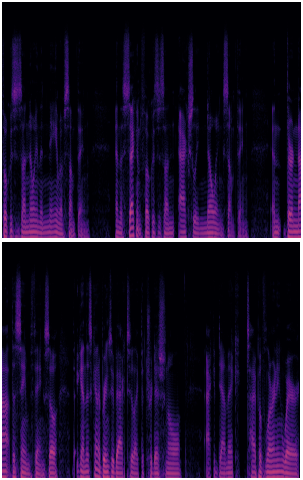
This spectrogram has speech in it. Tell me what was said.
focuses on knowing the name of something, and the second focuses on actually knowing something. And they're not the same thing. So again, this kind of brings me back to like the traditional academic type of learning where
